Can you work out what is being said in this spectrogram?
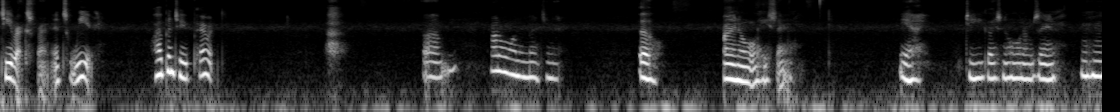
T-Rex friend. It's weird. What happened to your parents? Um, I don't want to mention it. Oh, I know what he's saying. Yeah. Do you guys know what I'm saying? Mm-hmm.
